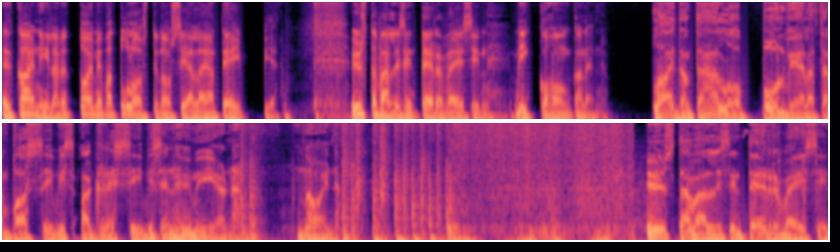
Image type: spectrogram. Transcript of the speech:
Et kai niillä nyt toimiva tulostin on siellä ja teippiä. Ystävällisin terveisin Mikko Honkanen. Laitan tähän loppuun vielä tämän passiivis-aggressiivisen hymiön. Noin. Ystävällisin terveisin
